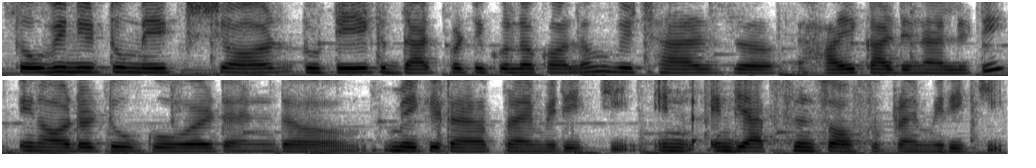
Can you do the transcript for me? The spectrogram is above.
So we need to make sure to take that particular column which has uh, high cardinality in order to go ahead and uh, make it a primary key in in the absence of a primary key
